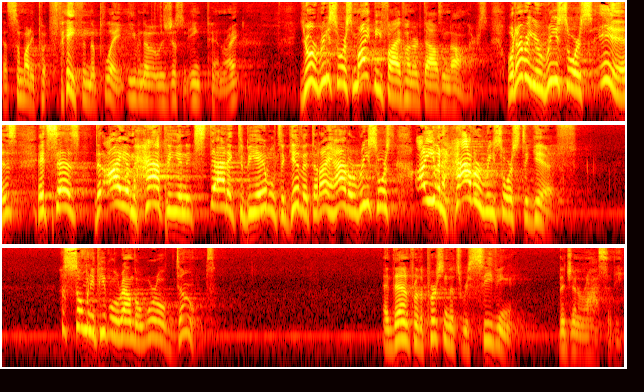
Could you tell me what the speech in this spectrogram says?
that somebody put faith in the plate, even though it was just an ink pen, right? Your resource might be $500,000. Whatever your resource is, it says that I am happy and ecstatic to be able to give it, that I have a resource. I even have a resource to give. But so many people around the world don't. And then for the person that's receiving the generosity,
